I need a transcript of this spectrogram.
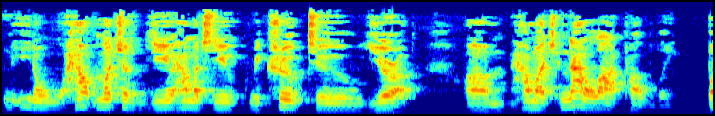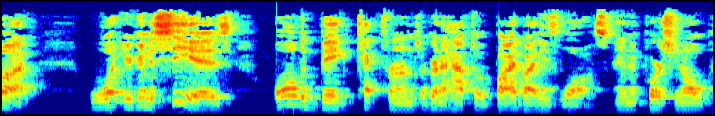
you know, how much of do you, how much do you recruit to Europe? Um, how much? Not a lot, probably. But what you're going to see is all the big tech firms are going to have to abide by these laws. And of course, you know,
